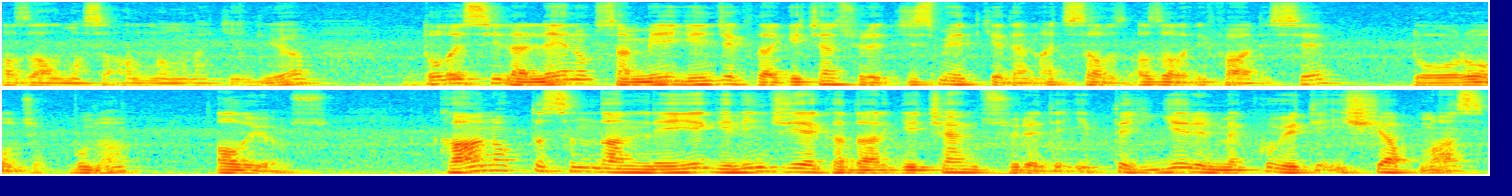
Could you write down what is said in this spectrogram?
azalması anlamına geliyor. Dolayısıyla L noktadan M'ye gelince kadar geçen süre cismi etki eden açısal hız azalır ifadesi doğru olacak. Bunu alıyoruz. K noktasından L'ye gelinceye kadar geçen sürede ipteki gerilme kuvveti iş yapmaz.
